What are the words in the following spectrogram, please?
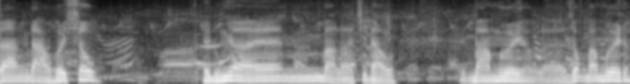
đang đào hơi sâu. Thế đúng là em bảo là chỉ đào 30 hoặc là rộng 30 thôi.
